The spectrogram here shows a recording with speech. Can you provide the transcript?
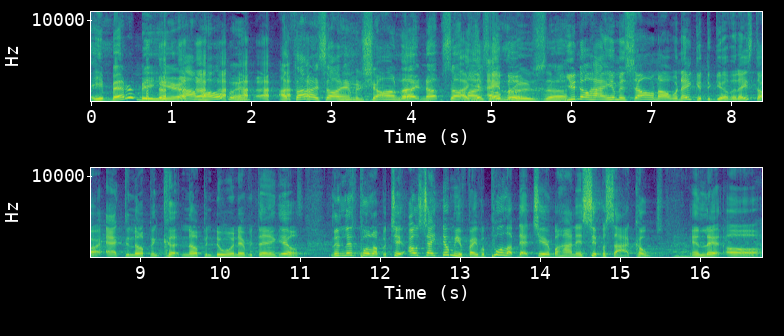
He better be here. I'm hoping. I thought I saw him and Sean writing up something. I was hey, hoping look, it was. Uh, you know how him and Sean are when they get together. They start acting up and cutting up and doing everything else. Let, let's pull up a chair. Oh, Shay, do me a favor. Pull up that chair behind and sit beside Coach, and let uh,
